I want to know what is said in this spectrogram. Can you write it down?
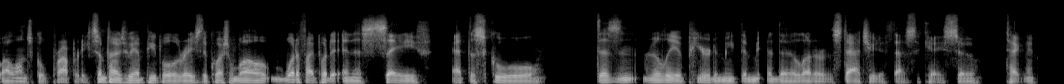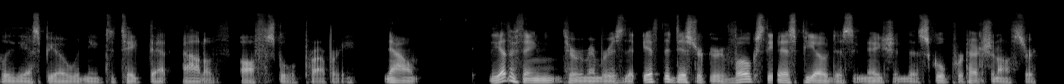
while on school property. Sometimes we have people raise the question, well, what if I put it in a safe at the school? Doesn't really appear to meet the, the letter of the statute if that's the case. So technically the SPO would need to take that out of off school property. Now, the other thing to remember is that if the district revokes the SPO designation, the school protection officer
